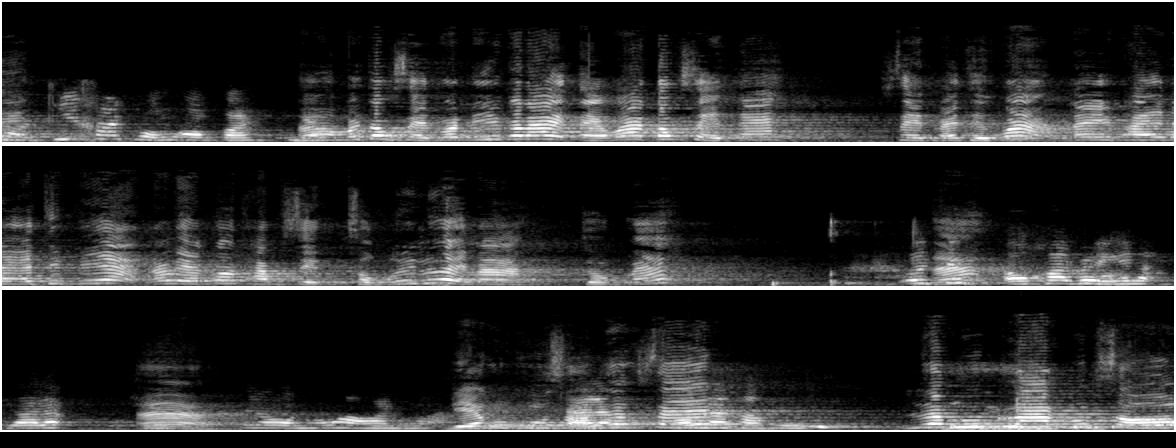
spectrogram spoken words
ถอีอกดที่คาดผมออกก่อนเออไม่ต้องเสร็จวันนี้ก็ได้ แต่ว่าต้องเสร็จไงเสร็จหมายถึงว่าในภายในอาทิตย์เนี้ยนักเรียนก็ทำเสร็จส่งเรื่อยๆมา จบไหม เออจะเอาคาดไปอย่างนี้แหละได้แล้วอ่า ไม่โดนเพราะว่าวันนี้เดี๋ยวคุณครูสอนเรื่องเส้น พร้อมแล้วค่ะครูเรื่องรูปร่างรูปทรง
